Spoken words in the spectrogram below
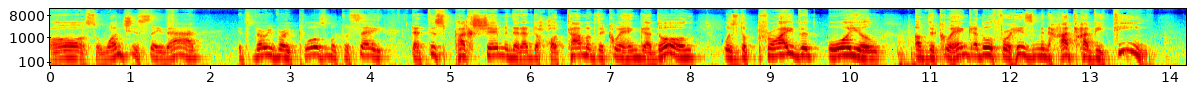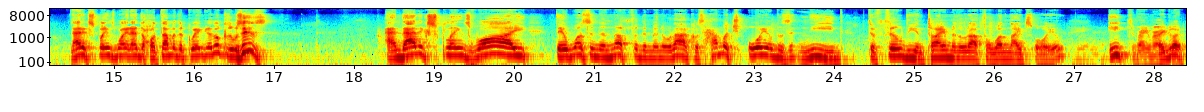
Oh, so once you say that, it's very, very plausible to say that this Pach Shemin that had the Hotam of the Kohen Gadol was the private oil of the Kohen Gadol for his Minhat Havitin. That explains why it had the Hotam of the Kohen Gadol, because it was his. And that explains why there wasn't enough for the menorah, because how much oil does it need to fill the entire menorah for one night's oil? Each, very, very good.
